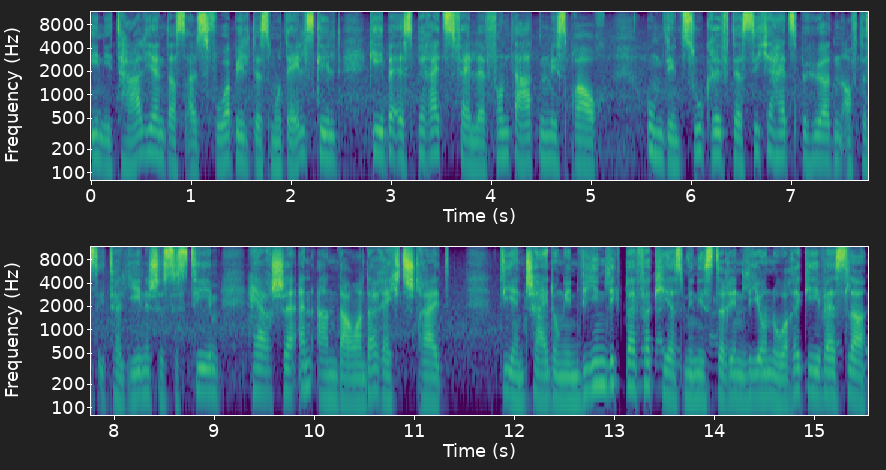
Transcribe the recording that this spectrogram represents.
In Italien, das als Vorbild des Modells gilt, gebe es bereits Fälle von Datenmissbrauch. Um den Zugriff der Sicherheitsbehörden auf das italienische System herrsche ein andauernder Rechtsstreit. Die Entscheidung in Wien liegt bei Verkehrsministerin Leonore Gewessler,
